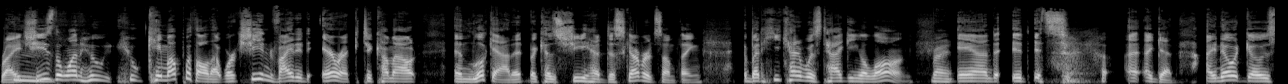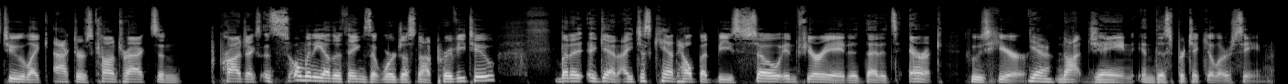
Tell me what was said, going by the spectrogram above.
right? Mm. She's the one who who came up with all that work. She invited Erik to come out and look at it because she had discovered something, but he kind of was tagging along. Right. And it it's again, I know it goes to like actors contracts and projects and so many other things that we're just not privy to. But again, I just can't help but be so infuriated that it's Erik who's here, yeah. not Jane in this particular scene.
